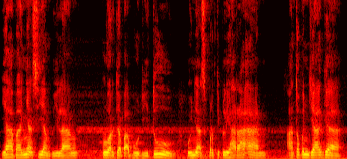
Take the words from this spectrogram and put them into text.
Ya, banyak sih yang bilang keluarga Pak Budi itu punya seperti peliharaan atau penjaga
